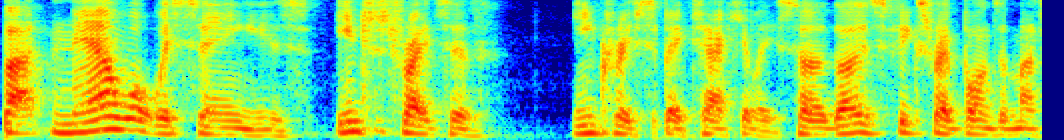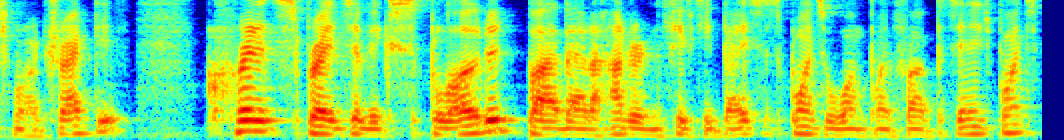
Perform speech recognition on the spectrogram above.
But now what we're seeing is interest rates have increased spectacularly. So those fixed rate bonds are much more attractive. Credit spreads have exploded by about 150 basis points or 1.5 percentage points.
